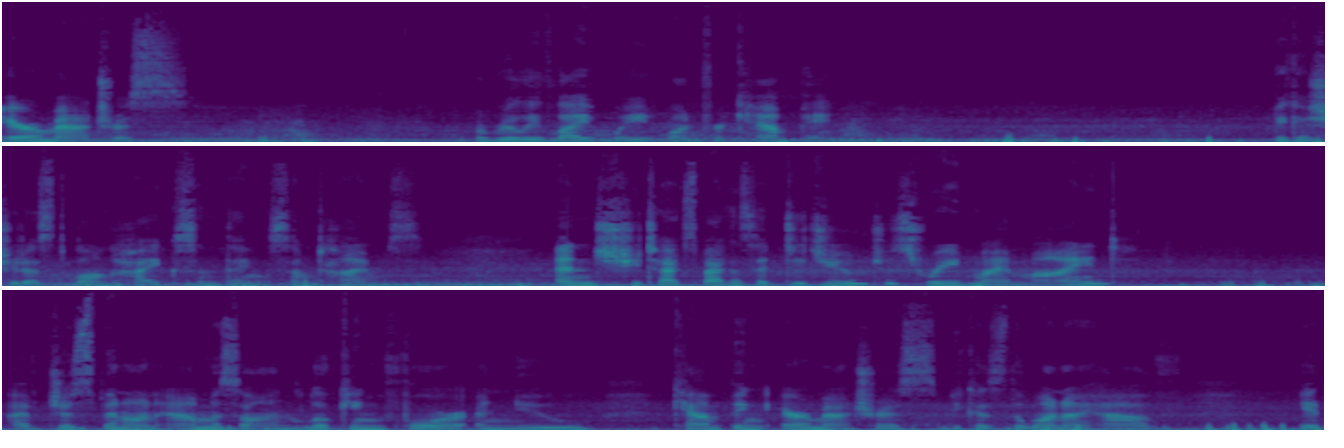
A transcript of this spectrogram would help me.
air mattress, a really lightweight one for camping. Because she does long hikes and things sometimes. And she texts back and said, Did you just read my mind? I've just been on Amazon looking for a new camping air mattress because the one I have it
